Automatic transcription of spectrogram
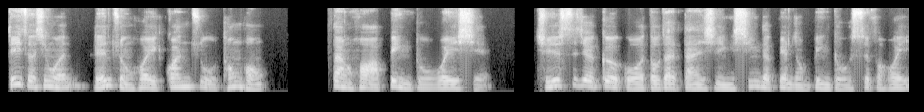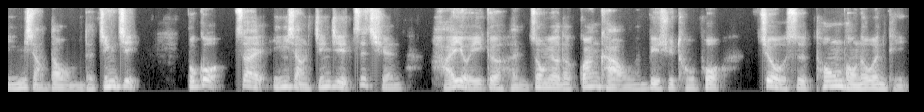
第一则新闻，联准会关注通膨，淡化病毒威胁。其实世界各国都在担心新的变种病毒是否会影响到我们的经济。不过，在影响经济之前，还有一个很重要的关卡，我们必须突破，就是通膨的问题。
